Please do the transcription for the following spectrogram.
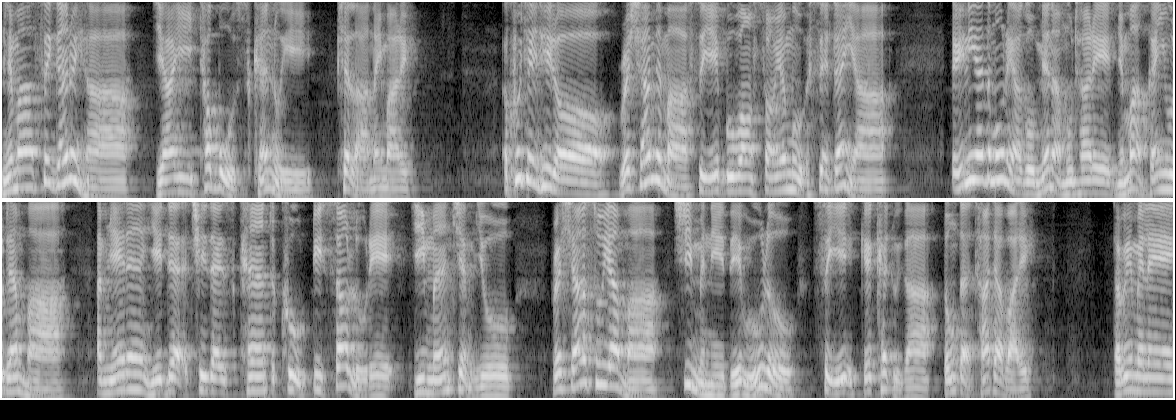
မြန်မာစစ်ကမ်းတွေဟာယာယီထောက်ပို့စခန်းတွေဖြစ်လာနိုင်ပါတယ်။အခုချိန်ထိတော့ရုရှားမြန်မာစစ်ရေးပူးပေါင်းဆောင်ရွက်မှုအဆင့်တန်းရာအိန္ဒိယသမုဒ္ဒရာကိုမျက်နှာမူထားတဲ့မြမကန်ယိုတန်းမှာအမြဲတမ်းရေတက်အခြေတိုက်စခန်းတစ်ခုတိစောက်လိုတဲ့ရည်မှန်းချက်မျိုးရုရှားအစိုးရမှာရှိမနေသေးဘူးလို့စစ်ရေးအကဲခတ်တွေကသုံးသပ်ထားကြပါတယ်။ဒါပေမဲ့လည်း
